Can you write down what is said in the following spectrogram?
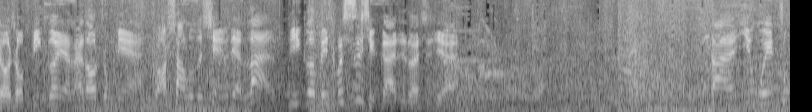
这个时候兵哥也来到正面，主要上路的线有点烂，兵哥没什么事情干这段时间。但因为中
